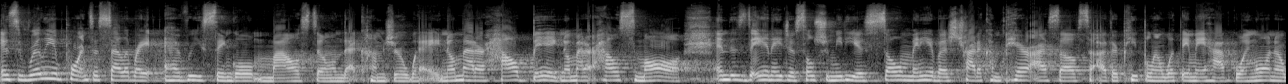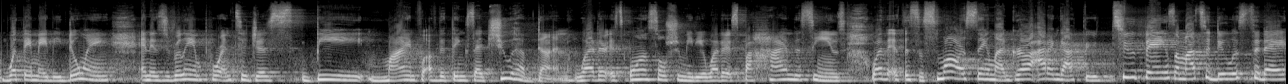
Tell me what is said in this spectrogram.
It's really important to celebrate every single milestone that comes your way, no matter how big, no matter how small. In this day and age of social media, so many of us try to compare ourselves to other people and what they may have going on or what they may be doing. And it's really important to just be mindful of the things that you have done, whether it's on social media, whether it's behind the scenes, whether it's the smallest thing like, girl, I done got through two things on my to do list today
